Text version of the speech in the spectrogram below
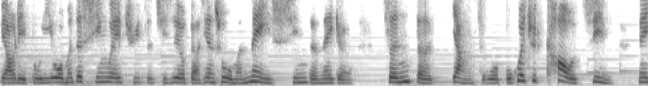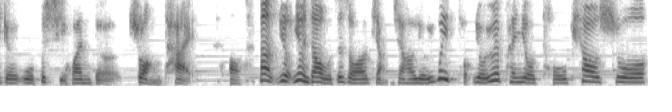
表里不一，我们的行为举止其实有表现出我们内心的那个真的样子。我不会去靠近那个我不喜欢的状态。哦，那因因为你知道我这时候要讲一下哈，有一位投有一位朋友投票说，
